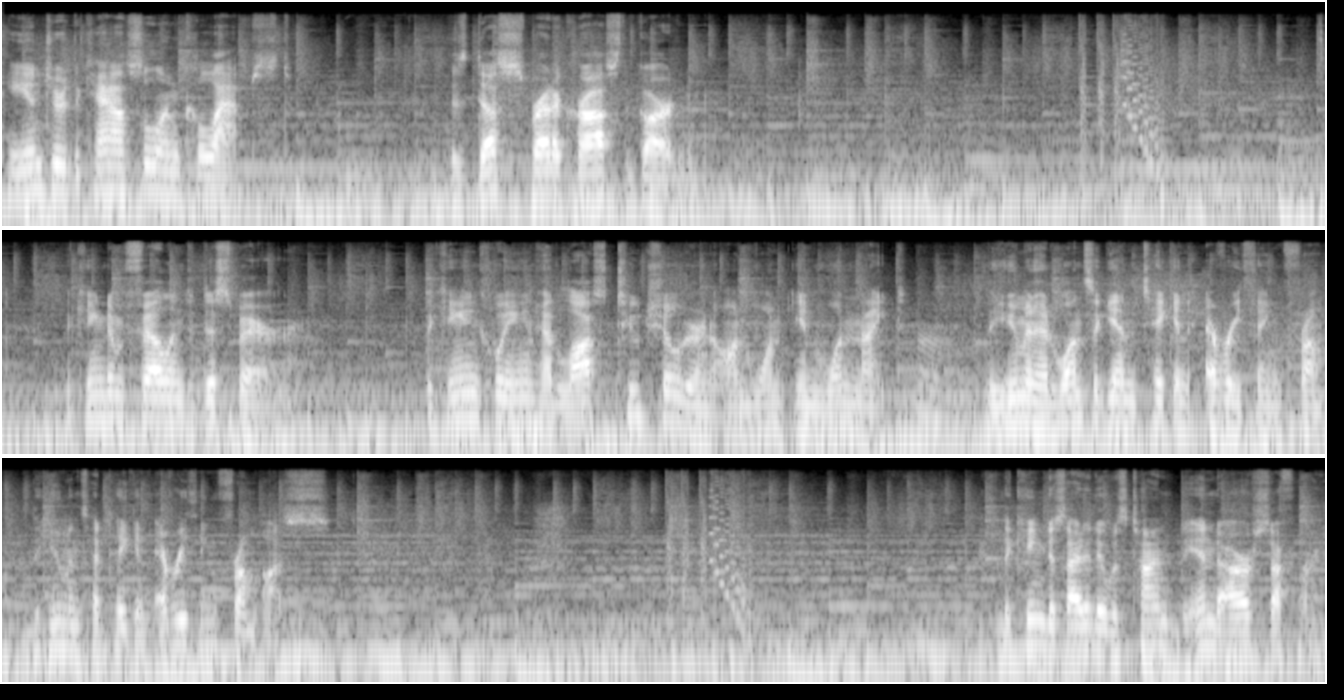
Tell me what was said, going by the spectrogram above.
He entered the castle and collapsed. His dust spread across the garden. The kingdom fell into despair. The king and queen had lost two children on one in one night. Hmm. The human had once again taken everything from the humans had taken everything from us. The king decided it was time to end our suffering.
